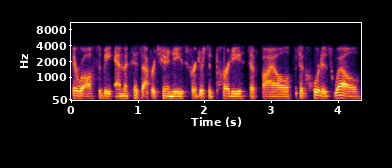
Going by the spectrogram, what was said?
There will also be amicus opportunities for interested parties to file with the court as well.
